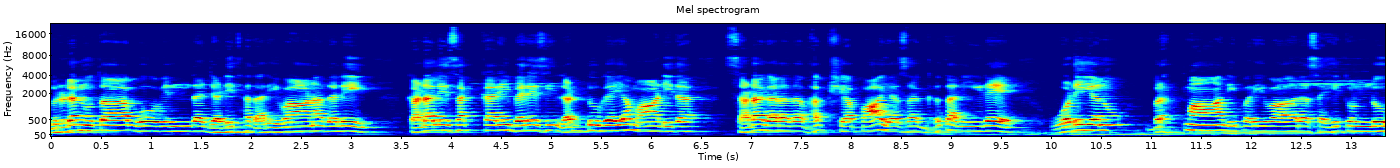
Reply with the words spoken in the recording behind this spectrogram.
ಮೃಡನುತ ಗೋವಿಂದ ಜಡಿತದರಿವಾಣದಲ್ಲಿ ಕಡಲಿ ಸಕ್ಕರಿ ಬೆರೆಸಿ ಲಡ್ಡುಗೆಯ ಮಾಡಿದ ಸಡಗರದ ಭಕ್ಷ್ಯ ಪಾಯಸ ಘೃತ ನೀಡೆ ಒಡಿಯನು ಬ್ರಹ್ಮಾದಿ ಪರಿವಾರ ಸಹಿತುಂಡು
